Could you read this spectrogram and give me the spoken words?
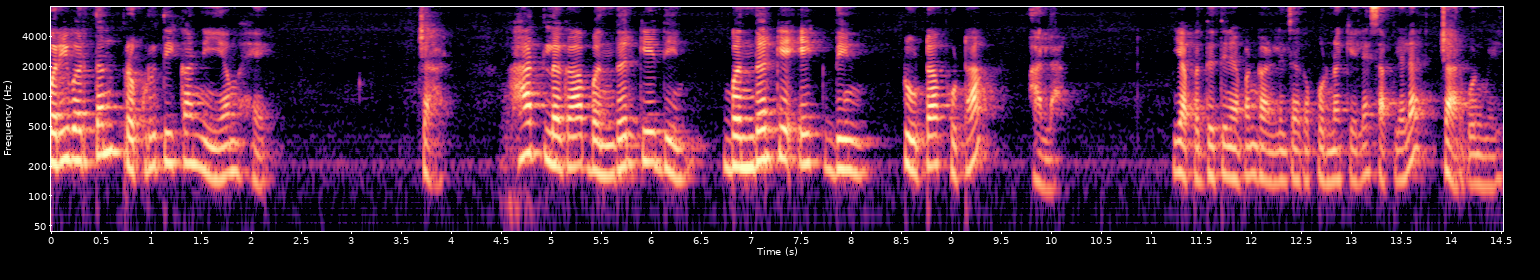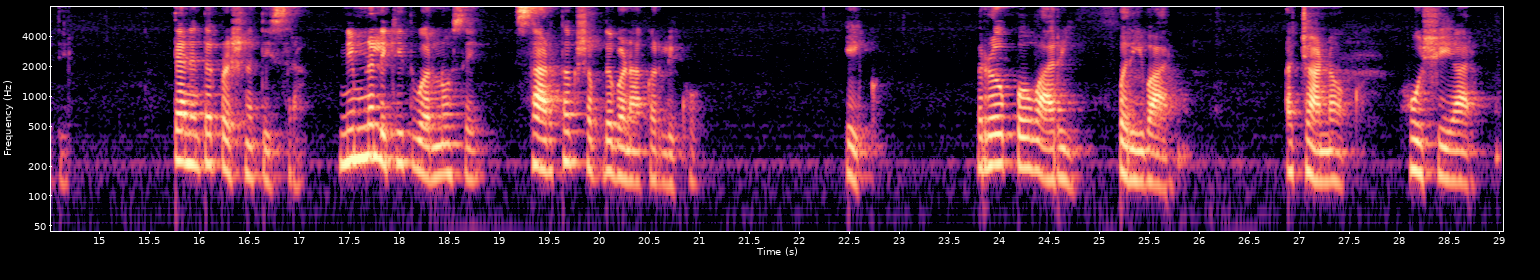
परिवर्तन प्रकृति का नियम है। चार, हाथ लगा बंदर के दिन बंदर के एक दिन टूटा फुटा आला. या पद्धतीने आपण गाळली जागा पूर्ण केल्यास आपल्याला चार गुण मिळतील. त्यानंतर प्रश्न तिसरा. निम्नलिखित वर्णों से सार्थक शब्द बनाकर लिखो. एक. रपवारी परिवार. अचानक होशियार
